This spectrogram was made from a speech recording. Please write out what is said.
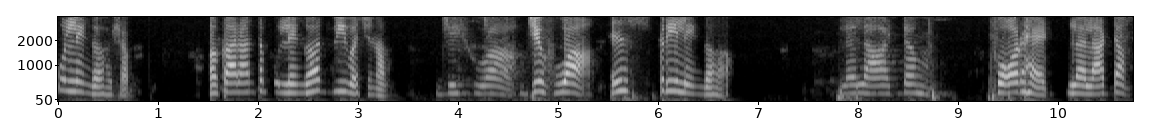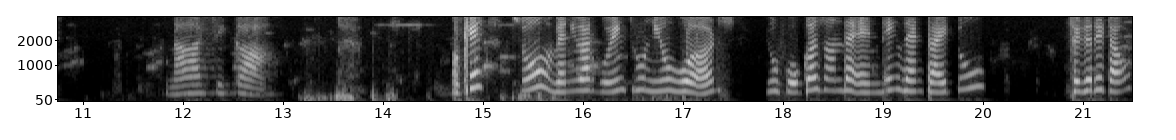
pullingah shabd akaranta pullingah dvivachanam जिह्वा jihva is strilingah ललाटं forehead lalatam नासिका okay so when you are going through new words you focus on the endings and try to figure it out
